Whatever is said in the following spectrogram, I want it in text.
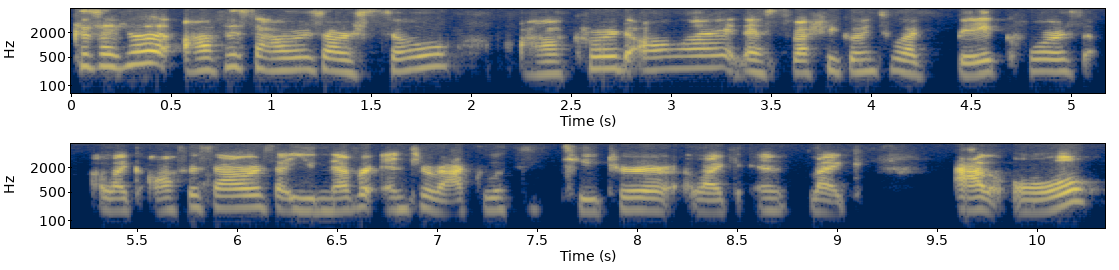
because I feel like office hours are so awkward online, especially going to like big course like office hours that you never interact with the teacher like in, like at all.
